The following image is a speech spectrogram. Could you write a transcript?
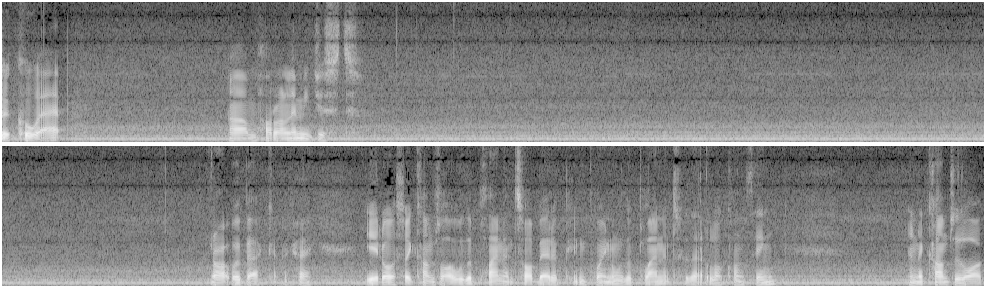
it's a cool app. Um, hold on, let me just... Alright, we're back, okay. It also comes like with the planets, I'll be pinpoint all the planets with that lock-on thing. And it comes with like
